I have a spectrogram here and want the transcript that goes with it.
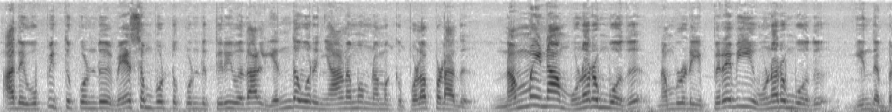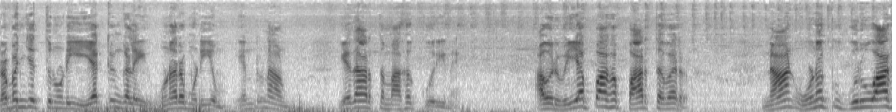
அதை ஒப்பித்து கொண்டு வேஷம் போட்டுக்கொண்டு திரிவதால் எந்த ஒரு ஞானமும் நமக்கு புலப்படாது. நம்மை நாம் உணரும்போது நம்மளுடைய பிறவியை உணரும்போது இந்த பிரபஞ்சத்தினுடைய இயக்கங்களை உணர முடியும் என்று நான் யதார்த்தமாக கூறினேன். அவர் வியப்பாக பார்த்தவர் நான் உனக்கு குருவாக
